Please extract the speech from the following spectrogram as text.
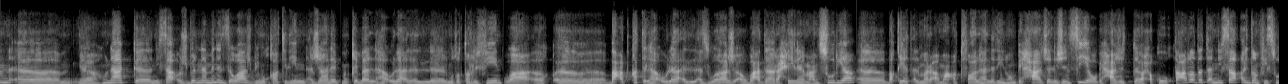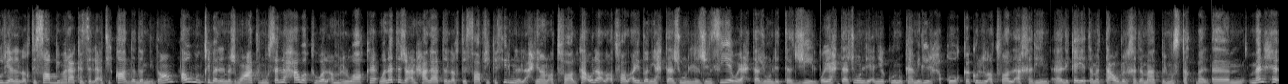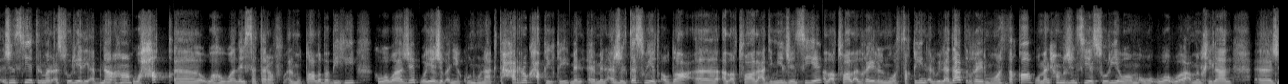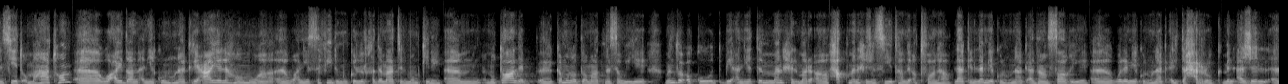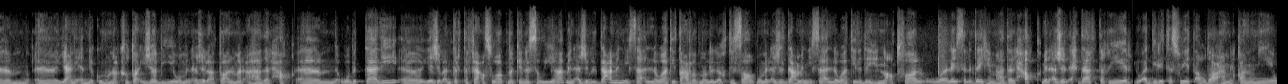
هناك نساء أجبرن من الزواج بمقاتلين أجانب من قبل هؤلاء المتطرفين وبعد قتل هؤلاء الأزواج أو بعد رحيلهم عن سوريا بقيت المرأة مع أطفالها الذين هم بحاجة لجنسية جنسية وبحاجة حقوق. تعرضت النساء أيضا في سوريا للاغتصاب بمراكز الاعتقال لدى النظام أو من قبل المجموعات المسلحة وقوى الأمر الواقع ونتج عن حالات الاغتصاب في كثير من الأحيان أطفال. هؤلاء الأطفال أيضا يحتاجون للجنسية ويحتاجون للتسجيل ويحتاجون لأن يكونوا كاملي الحقوق ككل الأطفال الآخرين آه، لكي يتمتعوا بالخدمات بالمستقبل. منح جنسية المرأة السورية لأبنائها هو حق آه، وهو ليس ترف. المطالبة به هو واجب ويجب أن يكون هناك تحرك تحرك حقيقي من من أجل تسوية أوضاع آه، الأطفال عديمي الجنسية، الأطفال الغير الموثقين، الولادات الغير موثقة ومنحهم الجنسية السورية ومن خلال آه، جنسية أمهاتهم آه، وأيضا أن يكون هناك رعاية لهم وأن يستفيدوا من كل الخدمات الممكنة. نطالب كمنظمات نسوية منذ عقود بأن يتم منح المرأة حق منح جنسيتها لأطفالها، لكن لم يكن هناك أذان صاغية ولم يكن هناك أي تحرك من أجل يعني أن يكون هناك خطة إيجابية ومن أجل إعطاء المرأة هذا الحق. وبالتالي يجب أن ترتفع أصواتنا كنسويات من أجل دعم النساء اللواتي تعرضن للاغتصاب ومن أجل دعم النساء اللواتي لديهن أطفال وليس لديهم هذا الحق. من أجل إحداث تغيير يؤدي لتسوية أوضاعهم القانونية.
